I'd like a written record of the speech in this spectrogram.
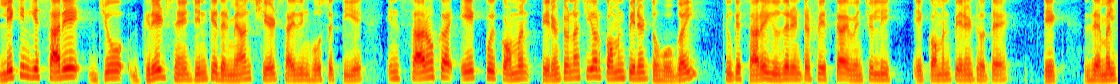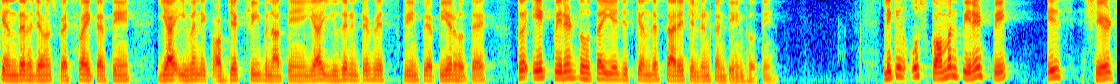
لیکن یہ سارے جو گریڈس ہیں جن کے درمیان شیئرڈ سائزنگ ہو سکتی ہے، ان ساروں کا ایک کوئی کامن پیرنٹ ہونا چاہیے اور کامن پیرنٹ تو ہوگا ہی، کیونکہ سارے یوزر انٹرفیس کا ایونچولی ایک کامن پیرنٹ ہوتا ہے۔ ایک زیمل کے اندر جب ہم اسپیسیفائی کرتے ہیں یا ایون ایک آبجیکٹ ٹری بناتے ہیں یا یوزر انٹرفیس اسکرین پہ اپیئر ہوتا ہے، تو ایک پیرنٹ تو ہوتا ہی ہے جس کے اندر سارے چلڈرن کنٹینٹ ہوتے ہیں۔ لیکن اس کامن پیرنٹ پہ اس شیئرڈ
